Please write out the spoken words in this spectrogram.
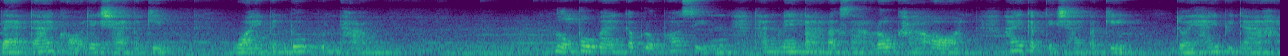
และได้ขอเด็กชายประกิตไว้เป็นลูกบุญธรรม หลวงปู่แหวนกับหลวงพ่อศิลป์ท่านเมตตารักษาโรคขาอ่อน ให้กับเด็กชายประกิตโดยให้บิดาหา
